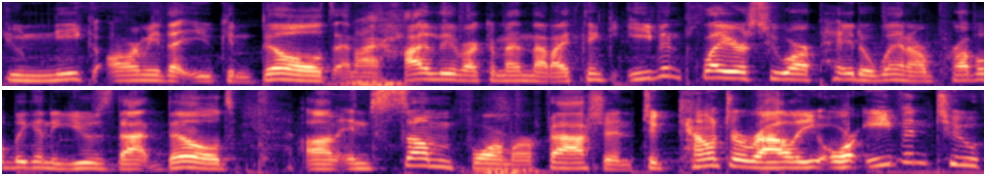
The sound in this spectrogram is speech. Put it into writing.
unique army that you can build and I highly recommend that. I think even players who are pay to win are probably going to use that build um, in some form or fashion to counter rally or even to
